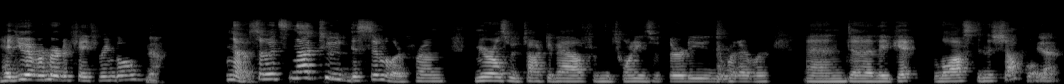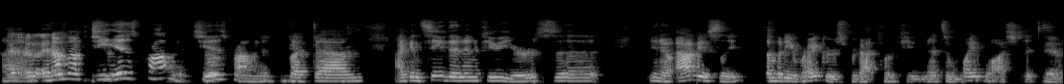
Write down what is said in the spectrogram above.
had you ever heard of Faith Ringgold? No. No, so it's not too dissimilar from murals we've talked about from the 20s or 30s Mhm. or whatever, and uh, they get lost in the shuffle. yeah, and, and I'm not. she sure- is prominent. She is prominent, but um, I can see that in a few years, uh, you know, obviously somebody at Rikers forgot for a few minutes and whitewashed it. Yeah.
